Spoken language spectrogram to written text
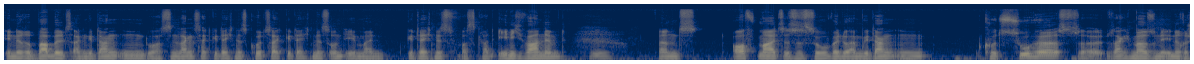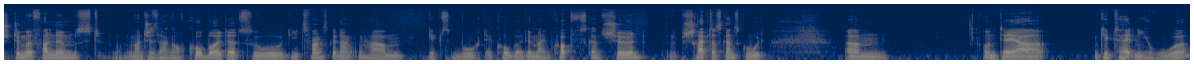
innere Bubbles an Gedanken. Du hast ein Langzeitgedächtnis, Kurzzeitgedächtnis und eben ein Gedächtnis, was gerade eh nicht wahrnimmt. Hm. Und oftmals ist es so, wenn du einem Gedanken kurz zuhörst, äh, sag ich mal, so eine innere Stimme vernimmst. Manche sagen auch Kobold dazu, die Zwangsgedanken haben. Gibt es ein Buch, der Kobold in meinem Kopf, ist ganz schön, beschreibt das ganz gut. Ähm, und der gibt halt nicht Ruhe,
